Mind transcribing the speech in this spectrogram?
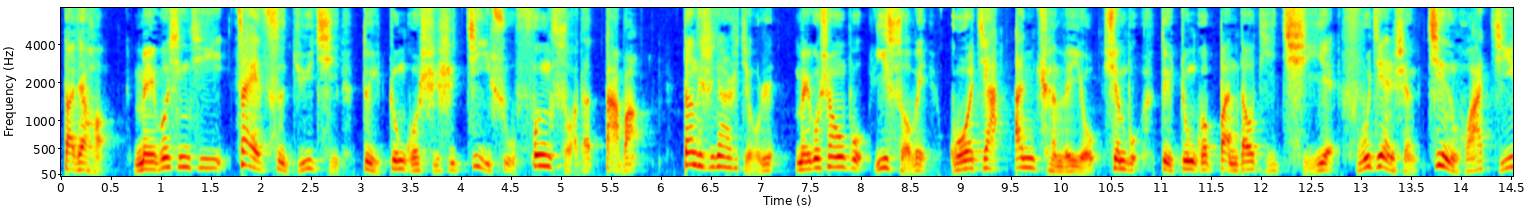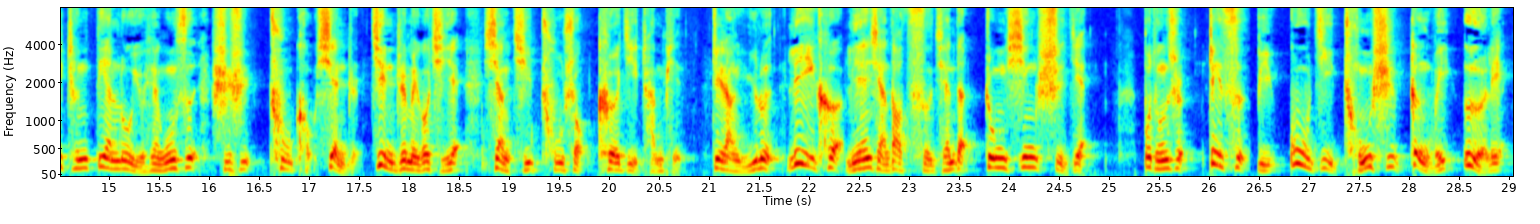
大家好，美国星期一再次举起对中国实施技术封锁的大棒。当地时间二十九日，美国商务部以所谓国家安全为由，宣布对中国半导体企业福建省晋华集成电路有限公司实施出口限制，禁止美国企业向其出售科技产品。这让舆论立刻联想到此前的中兴事件。不同的是，这次比故技重施更为恶劣。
